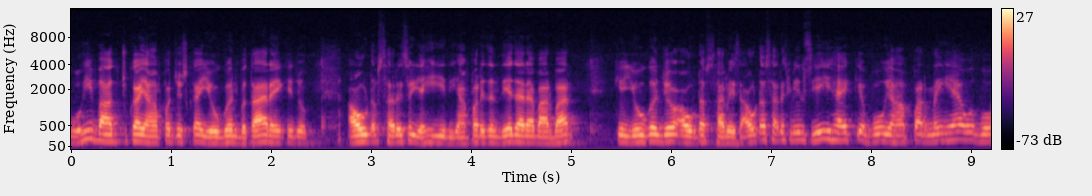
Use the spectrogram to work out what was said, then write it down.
वही भाग चुका है यहाँ पर जो इसका योगन बता रहे हैं कि जो आउट ऑफ़ सर्विस यही यहाँ पर रीज़न दिया जा रहा है बार बार कि योगन जो out of service out of service means यही है कि वो यहाँ पर नहीं है और वो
